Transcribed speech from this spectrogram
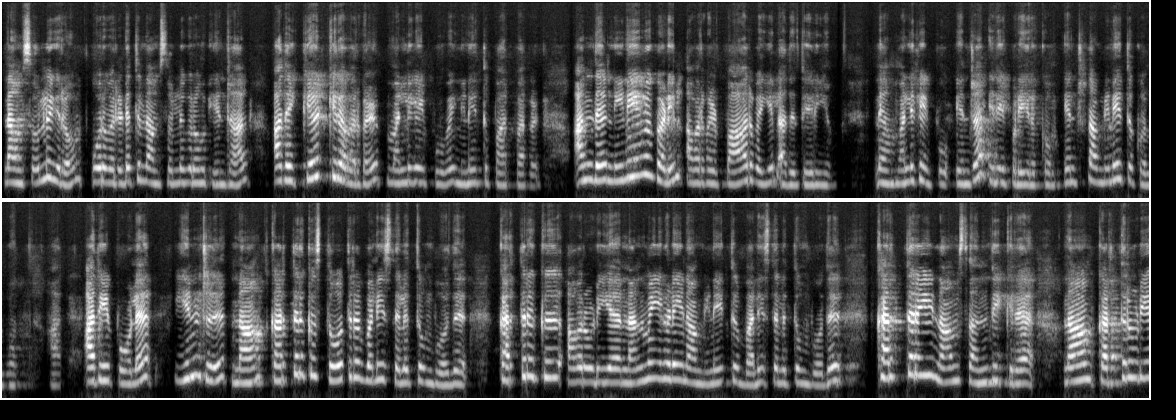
நாம் சொல்லுகிறோம் ஒருவரிடத்தில் நாம் சொல்லுகிறோம் என்றால் அதை கேட்கிறவர்கள் மல்லிகை பூவை நினைத்து பார்ப்பார்கள். அந்த நினைவுகளில் அவர்கள் பார்வையில் அது தெரியும். மல்லிகை பூ என்றால் இது இப்படி இருக்கும் என்று நாம் நினைத்துக் கொள்வோம். அதே போல இன்று நாம் கர்த்தருக்கு ஸ்தோத்திர பலி செலுத்தும் போது கர்த்தருக்கு அவருடைய நன்மைகளை நாம் நினைத்து பலி செலுத்தும் போது கர்த்தரை நாம் சந்திக்கிற நாம் கர்த்தருடைய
